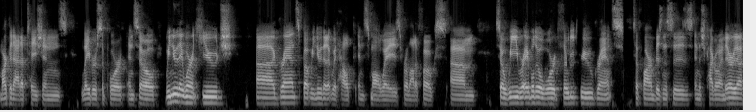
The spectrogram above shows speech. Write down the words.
market adaptations, labor support, and so we knew they weren't huge uh, grants, but we knew that it would help in small ways for a lot of folks. Um, so we were able to award 32 grants to farm businesses in the Chicagoland area,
